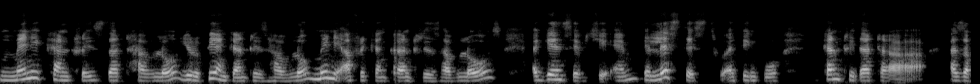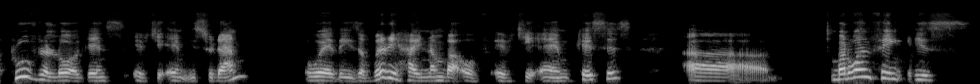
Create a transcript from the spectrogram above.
many countries that have law. European countries have law. Many African countries have laws against FGM. The latest, I think, country that uh, has approved a law against FGM is Sudan, where there is a very high number of FGM cases. Uh, but one thing is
